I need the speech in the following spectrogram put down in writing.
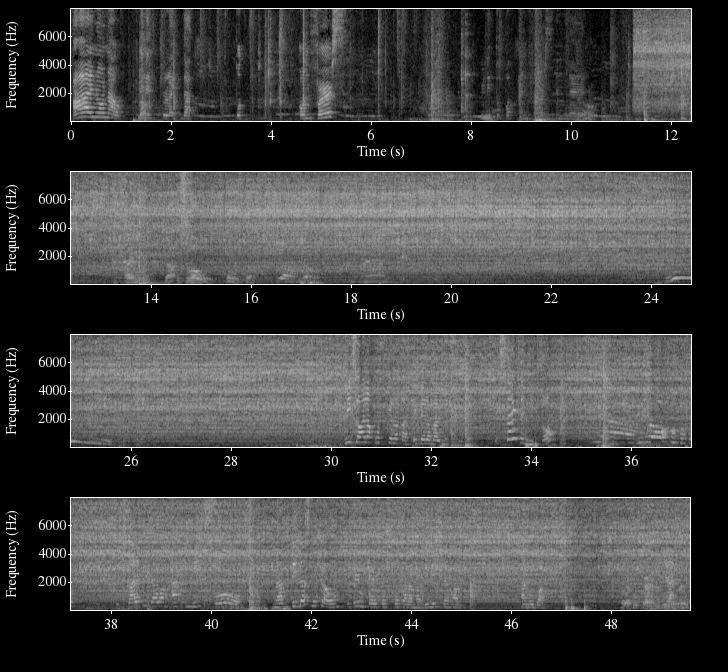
I know now. You need to like that. Put on first. You need to put in first and then... Yeah. I mean, yeah, slow hold her. Yun. Yeah. Ayan. Woo! Mixo ala kuskira ka. Eh, bela balmis. Excited, Mixo? Yeah! Excited daw ang aking Mixo. Nagtidas na siya, oh. Ito yung purpose ko para mabilis siya mag... Ano ba? In Yeah. your bed.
